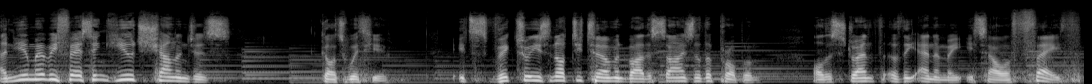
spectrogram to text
And you may be facing huge challenges. God's with you. Its victory is not determined by the size of the problem or the strength of the enemy. It's our faith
